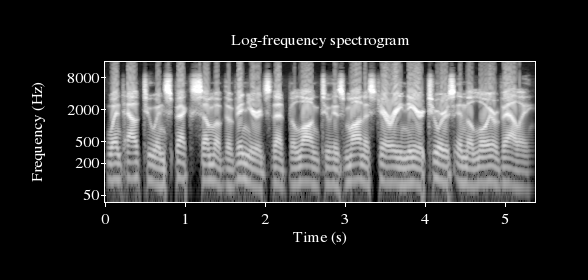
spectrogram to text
went out to inspect some of the vineyards that belonged to his monastery near Tours in the Loire Valley.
